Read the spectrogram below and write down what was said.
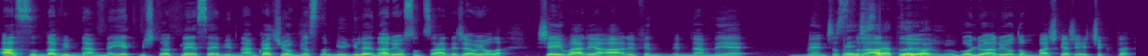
Aslında bilmem ne 74 LS bilmem kaç yongasının bilgilerini arıyorsun. Sadece o yola şey var ya Arif'in bilmem neye Manchester'a Manchester'a attığı attığı golü arıyordum başka şey çıktı.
